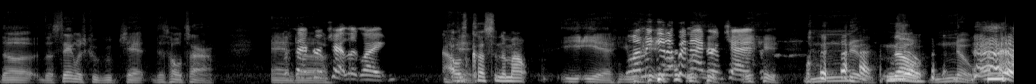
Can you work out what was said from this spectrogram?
the the Sandwich Crew group chat, this whole time. And What's that uh, group chat look like? I was cussing him out. y- Yeah. Let me get up in that group chat. no. No. No.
